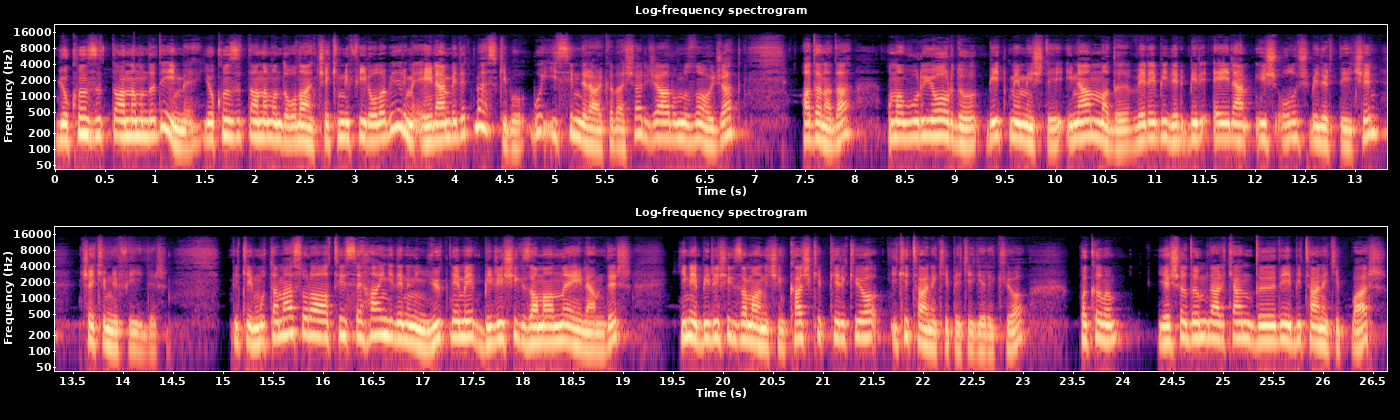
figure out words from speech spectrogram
yokun zıttı anlamında değil mi? Yokun zıttı anlamında olan çekimli fiil olabilir mi? Eylem belirtmez ki bu. Bu isimdir arkadaşlar. Cevabımız ne olacak? Adana'da ama vuruyordu, bitmemişti, inanmadı, verebilir bir eylem, iş, oluş belirttiği için çekimli fiildir. Peki muhtemel soru 6 ise hangilerinin yüklemi bileşik zamanlı eylemdir? Yine bileşik zaman için kaç kip gerekiyor? İki tane kip eki gerekiyor. Bakalım yaşadığım derken dı diye bir tane kip var.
